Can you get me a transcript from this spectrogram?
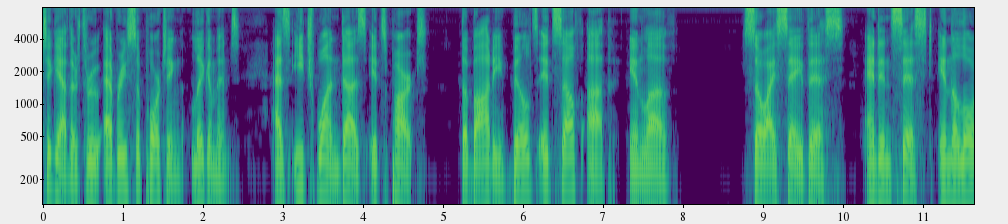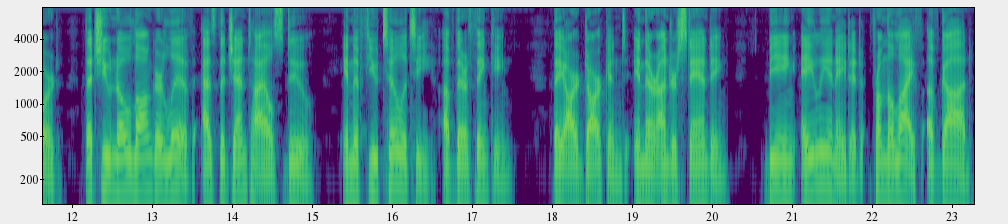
together through every supporting ligament, as each one does its part. The body builds itself up in love. So I say this, and insist in the Lord, that you no longer live as the Gentiles do, in the futility of their thinking. They are darkened in their understanding, being alienated from the life of God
